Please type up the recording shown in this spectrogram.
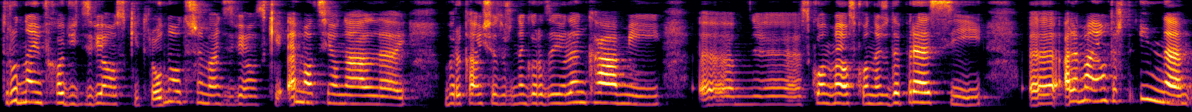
trudno im wchodzić w związki, trudno utrzymać związki emocjonalnej, borykają się z różnego rodzaju lękami, e, skłon, mają skłonność do depresji, e, ale mają też inne,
